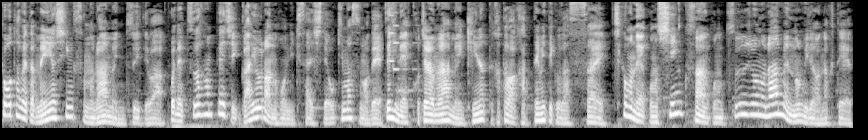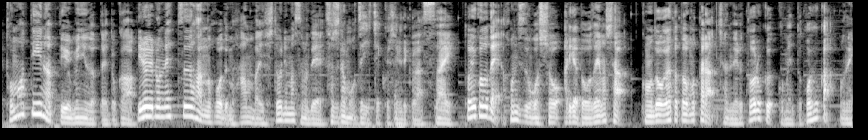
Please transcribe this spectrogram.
今日食べた麺屋シンクさんのラーメンについては、これね、通販ページ概要欄の方に記載しておきますので、ぜひね、こちらのラーメン気になった方は買ってみてください。しかもね、このシンクさん、この通常のラーメンのみではなくて、トマティーナっていうメニューだったりとか、いろいろね、通販の方でも販売しておりますので、そちらもぜひチェックしてみてください。ということで、本日もご視聴ありがとうございました。この動画だったと思ったら、チャンネル登録、コメント、高評価、お願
